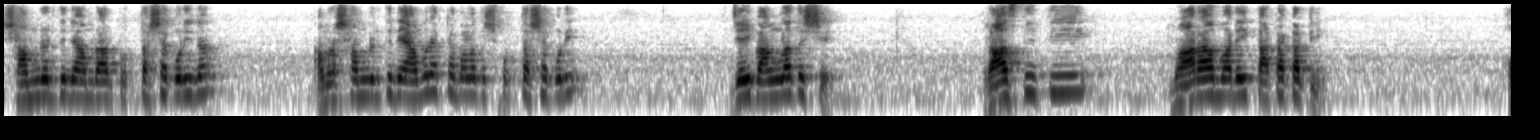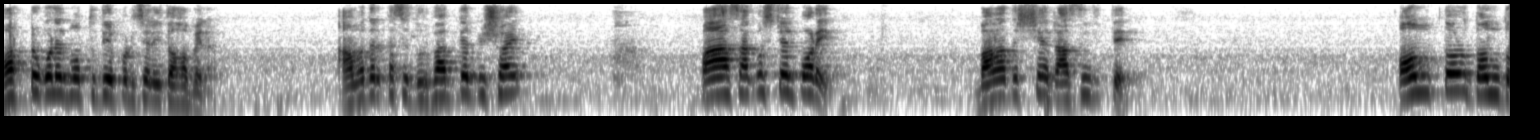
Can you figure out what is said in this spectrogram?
সামনের দিনে আমরা আর প্রত্যাশা করি না। আমরা সামনের দিনে এমন একটা বাংলাদেশ প্রত্যাশা করি, যেই বাংলাদেশে রাজনীতি মারামারি কাটাকাটি হট্টগোলের মধ্য দিয়ে পরিচালিত হবে না। আমাদের কাছে দুর্ভাগ্যের বিষয়, পাঁচ আগস্টের পরে বাংলাদেশের রাজনীতিতে অন্তর্দ্বন্দ্ব,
